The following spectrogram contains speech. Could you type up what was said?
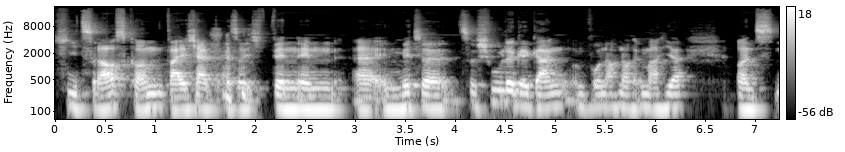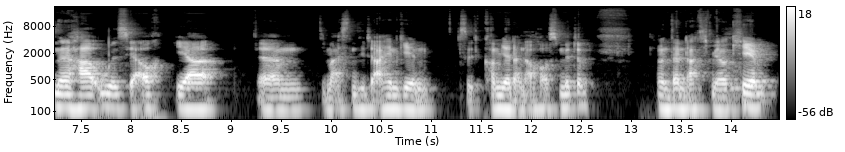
Kiez rauskommen, weil ich halt, also ich bin in, äh, in Mitte zur Schule gegangen und wohne auch noch immer hier. Und eine HU ist ja auch eher, ähm, die meisten, die dahin gehen, kommen ja dann auch aus Mitte. Und dann dachte ich mir, okay,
